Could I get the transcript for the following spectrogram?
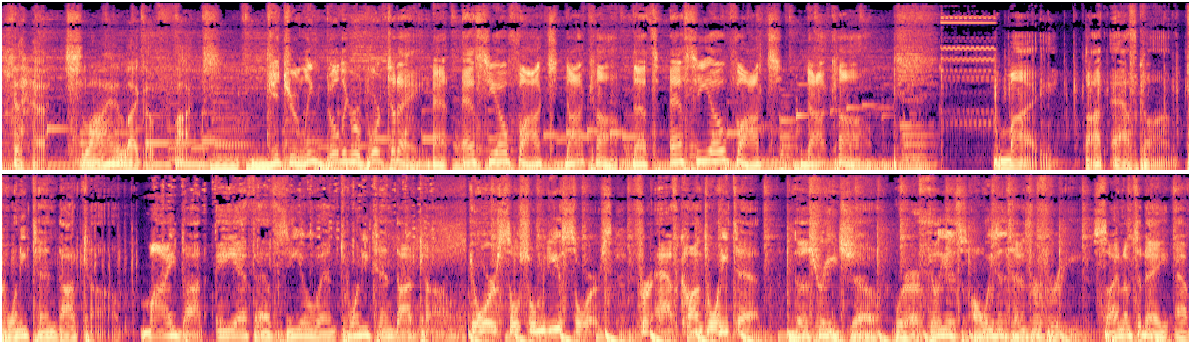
Sly like a fox. Get your link building report today at SEOFox.com. That's SEOFox.com. My.AFCON2010.com. My.AFFCON2010.com. Your social media source for AFCON 2010. The trade show where affiliates always attend for free. Sign up today at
